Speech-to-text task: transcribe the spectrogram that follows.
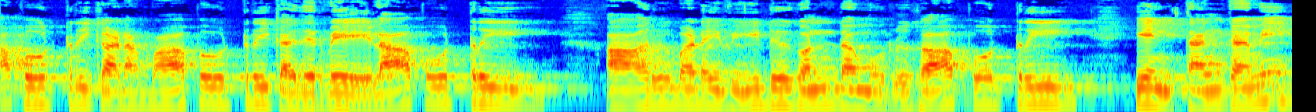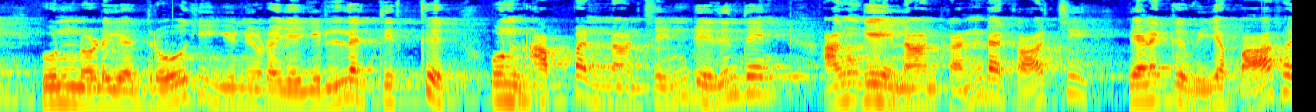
ஆ போற்றி கடம்பா போற்றி கதிர்வேலா போற்றி. ஆறுபடை வீடு கொண்ட முருகா போற்றி. என் தங்கமே உன்னுடைய துரோகியினுடைய இல்லத்திற்கு உன் அப்பன் நான் சென்றிருந்தேன். அங்கே நான் கண்ட காட்சி எனக்கு வியப்பாக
